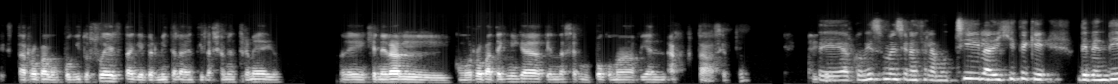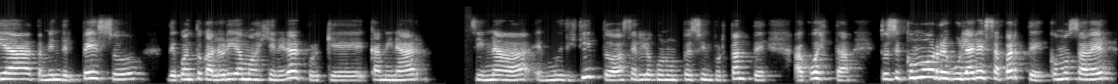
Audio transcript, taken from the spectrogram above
esta ropa un poquito suelta, que permite la ventilación entre medio. En general, como ropa técnica, tiende a ser un poco más bien ajustada, ¿cierto? Eh, al comienzo mencionaste la mochila, dijiste que dependía también del peso, de cuánto calor íbamos a generar, porque caminar sin nada es muy distinto, hacerlo con un peso importante, a cuesta. Entonces, ¿cómo regular esa parte? ¿Cómo saber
